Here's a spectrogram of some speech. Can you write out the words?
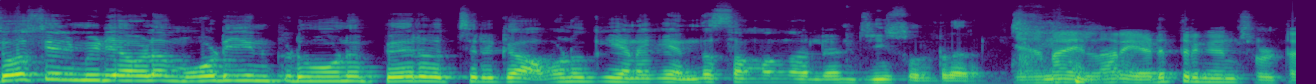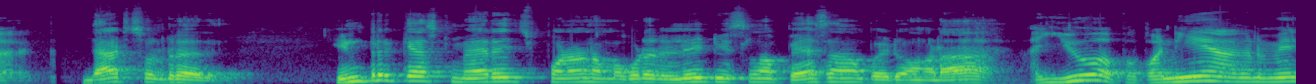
சோசியல் மீடியாவுல மோடியின் குடும்பம்னு பேர் வச்சிருக்க அவனுக்கு எனக்கு எந்த சம்பந்தம் இல்லைன்னு ஜி சொல்றாரு. ஏன்னா எல்லாரும் எடுத்துருங்கன்னு சொல்லிட்டாரு. டேட் சொல்றாரு இன்டர் கேஸ்ட் மேரேஜ் போனா நம்ம கூட ரிலேட்டிவ்ஸ் எல்லாம் பேசாம போயிடுவாங்கடா. ஐயோ அப்போ பண்ணியே ஆகணுமே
